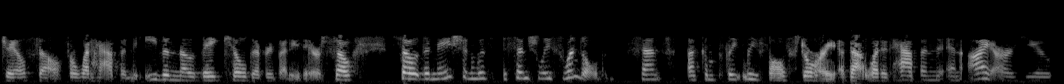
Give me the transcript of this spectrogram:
jail cell for what happened, even though they killed everybody there. So, so the nation was essentially swindled, sent a completely false story about what had happened, and I argue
